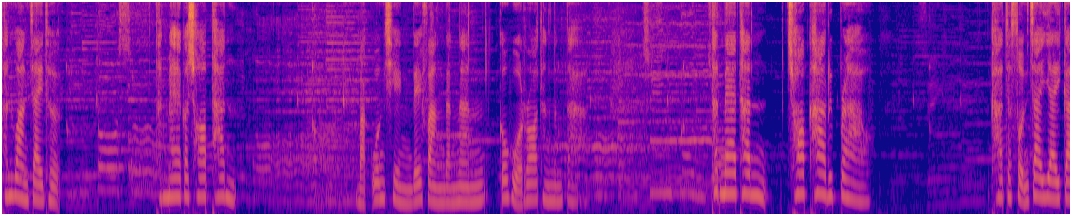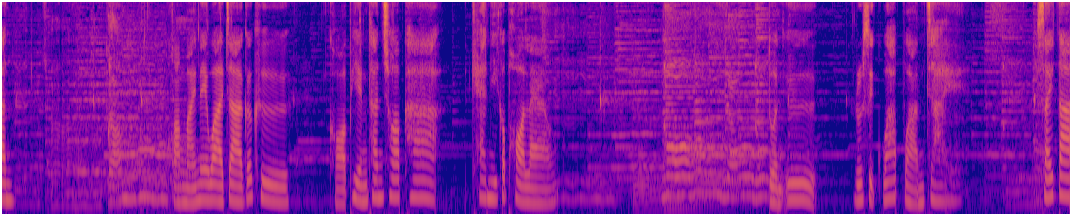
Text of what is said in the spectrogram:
ท่านวางใจเถอะ ท่านแม่ก็ชอบท่าน บักอ้วงเชงได้ฟังดังนั้น ก็หัวรอดทั้งน้ำตา ท่านแม่ท่านชอบข้าหรือเปล่า ข้าจะสนใจใยกัน ความหมายในวาจาก็คือ ขอเพียงท่านชอบข้าแค่นี้ก็พอแล้ว ตวนอื้อรู้สึกว่าหวามใจ สายตา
